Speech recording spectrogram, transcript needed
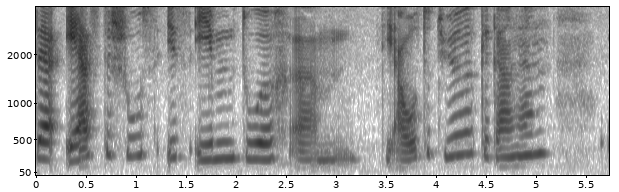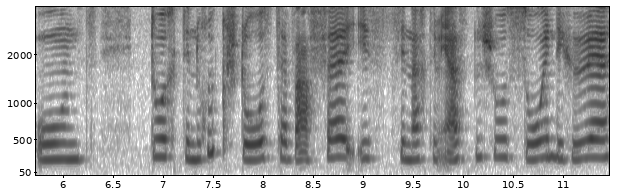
der erste Schuss ist eben durch ähm, die Autotür gegangen und durch den Rückstoß der Waffe ist sie nach dem ersten Schuss so in die Höhe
